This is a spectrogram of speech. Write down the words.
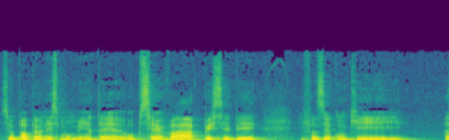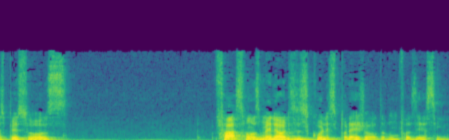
O seu papel nesse momento é observar, perceber e fazer com que as pessoas façam as melhores escolhas para a EJ, vamos fazer assim.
